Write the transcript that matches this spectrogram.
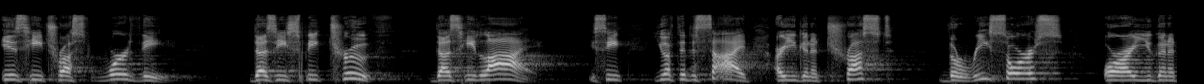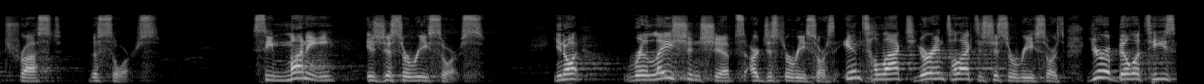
Is He trustworthy? Does He speak truth? Does He lie? You see, you have to decide are you gonna trust the resource or are you gonna trust the source? See, money is just a resource. You know what? Relationships are just a resource. Intellect, your intellect is just a resource. Your abilities,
